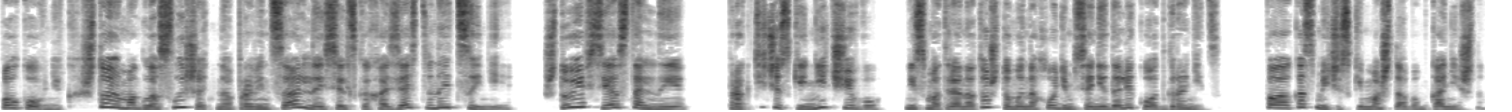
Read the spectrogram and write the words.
«Полковник, что я могла слышать на провинциальной сельскохозяйственной цинии? Что и все остальные? Практически ничего, несмотря на то, что мы находимся недалеко от границ. По космическим масштабам, конечно.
